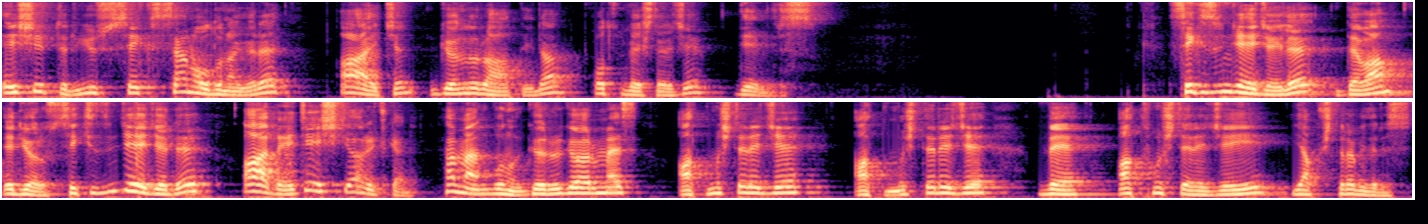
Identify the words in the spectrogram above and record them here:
eşittir 180 olduğuna göre A için gönül rahatlığıyla 35 derece diyebiliriz. 8. hece ile devam ediyoruz. 8. hecede ABC eşkenar üçgen. Hemen bunu görür görmez 60 derece, 60 derece ve 60 dereceyi yapıştırabiliriz.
